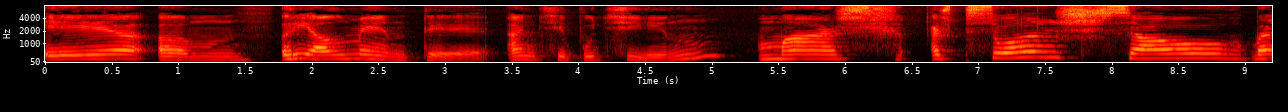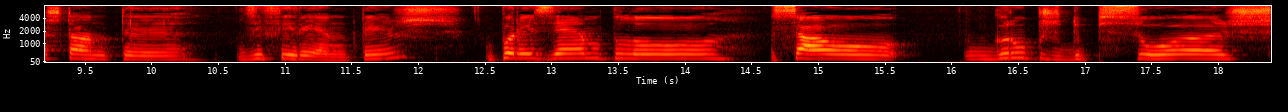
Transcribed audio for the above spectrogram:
é um, realmente anti-Putin, mas as pessoas são bastante diferentes. Por exemplo, são grupos de pessoas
